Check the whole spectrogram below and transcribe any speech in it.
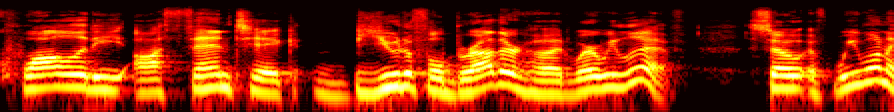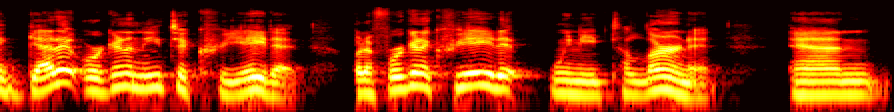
quality, authentic, beautiful brotherhood where we live. So if we want to get it, we're going to need to create it. But if we're going to create it, we need to learn it. And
